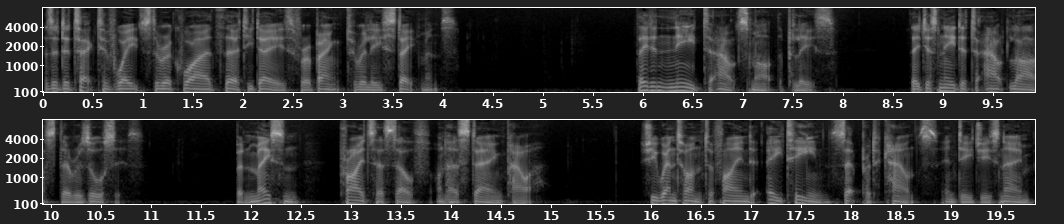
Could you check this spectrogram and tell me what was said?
as a detective waits the required 30 days for a bank to release statements. They didn't need to outsmart the police, they just needed to outlast their resources. But Mason prides herself on her staying power. She went on to find 18 separate accounts in DG's name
